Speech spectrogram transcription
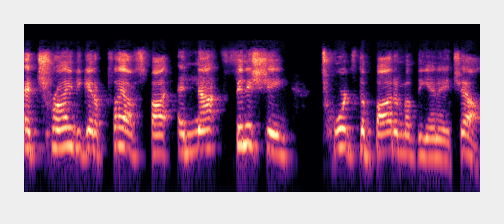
at trying to get a playoff spot and not finishing towards the bottom of the NHL.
